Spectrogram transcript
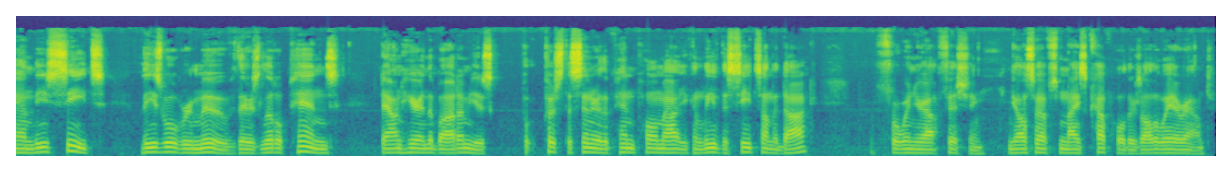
And these seats, these will remove. There's little pins down here in the bottom. You just push the center of the pin, pull them out. You can leave the seats on the dock for when you're out fishing. You also have some nice cup holders all the way around.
